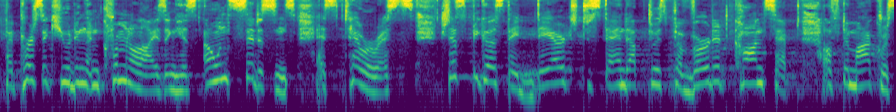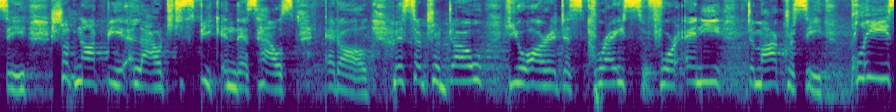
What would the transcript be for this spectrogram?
by persecuting and criminalizing his own citizens as terrorists just because they dared to stand up to his perverted concept of democracy, should not be allowed to speak in this House at all. Mr. Trudeau, you are a disgrace for any democracy. Please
